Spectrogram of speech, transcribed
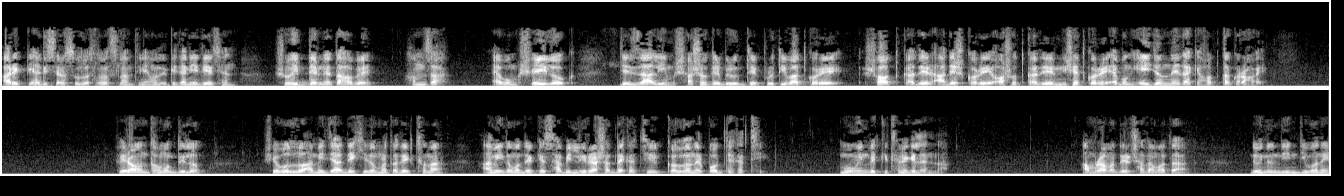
আরেকটি হাদিস রাসুল্লাহ সাল্লাহাম তিনি আমাদেরকে জানিয়ে দিয়েছেন, শহীদদের নেতা হবে হামজা এবং সেই লোক যে জালিম শাসকের বিরুদ্ধে প্রতিবাদ করে, সৎ কাজের আদেশ করে, অসৎ কাজের নিষেধ করে এবং এই জন্যে তাকে হত্যা করা হয়। ফেরাউন ধমক দিল, সে বলল, আমি যা দেখি তোমরা তা দেখছ না। আমি তোমাদেরকে সাবিল্লির রাসাদ দেখাচ্ছি, কল্যাণের পথ দেখাচ্ছি। মুমিন ব্যক্তি থেমে গেলেন না। আমরা আমাদের সাদামাতা দৈনন্দিন জীবনে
